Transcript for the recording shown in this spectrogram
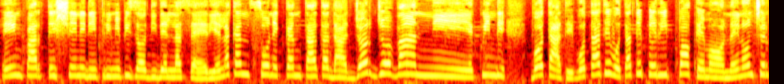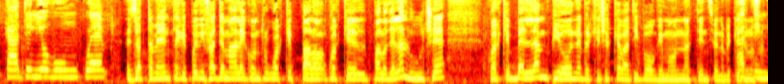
e in parte scene dei primi episodi della serie. La canzone è cantata da Giorgio Vanni e quindi votate, votate, votate per i Pokémon e non cercateli ovunque. Esattamente, che poi vi fate male contro qualche palo, qualche palo della luce. Qualche bel lampione perché cercavate i Pokémon, attenzione perché sono Attenzione.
